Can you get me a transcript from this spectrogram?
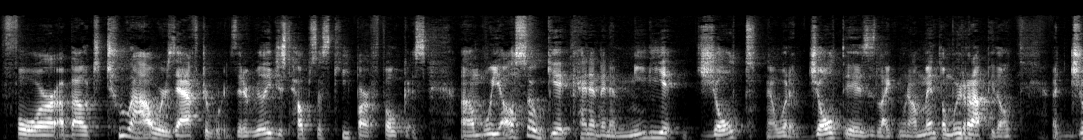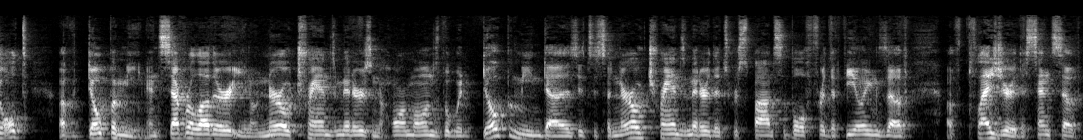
for about two hours afterwards, that it really just helps us keep our focus. Um, we also get kind of an immediate jolt. Now, what a jolt is, is like un aumento muy rápido, a jolt of dopamine and several other you know neurotransmitters and hormones. But what dopamine does, it's, it's a neurotransmitter that's responsible for the feelings of, of pleasure, the sense of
